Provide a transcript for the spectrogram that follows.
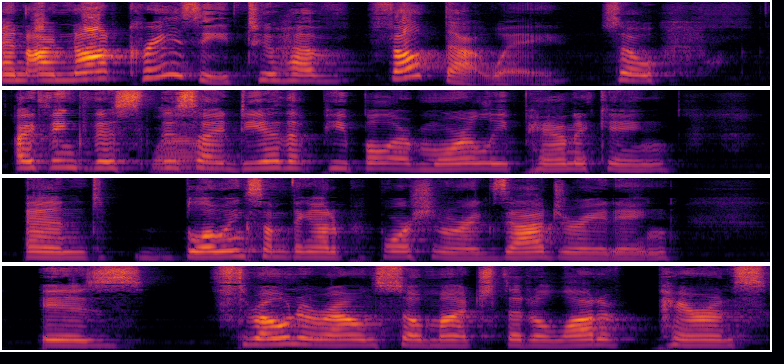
And I'm not crazy to have felt that way. So I think this wow. this idea that people are morally panicking and blowing something out of proportion or exaggerating is thrown around so much that a lot of parents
